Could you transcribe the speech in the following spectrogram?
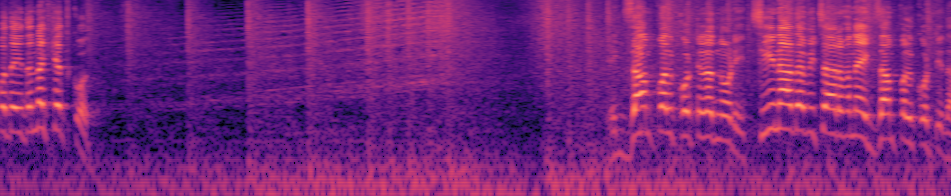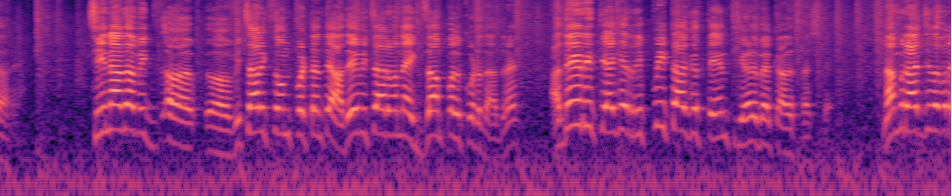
ಪದೇ ಇದನ್ನ ಕೆತ್ಕೋದು. ಎಕ್ಸಾಂಪಲ್ ಕೊಟ್ಟಿರೋದು ನೋಡಿ, ಚೀನಾದ ವಿಚಾರವನ್ನ ಎಕ್ಸಾಂಪಲ್ ಕೊಟ್ಟಿದ್ದಾರೆ. ಚೀನಾದ ವಿಚಾರಕ್ಕೆ ಸಂಬಂಧಪಟ್ಟಂತೆ ಅದೇ ವಿಚಾರವನ್ನ ಎಕ್ಸಾಂಪಲ್ ಕೊಡೋದಾದ್ರೆ, ಅದೇ ರೀತಿಯಾಗಿ ರಿಪೀಟ್ ಆಗುತ್ತೆ ಅಂತ ಹೇಳಬೇಕಾಗತ್ತಷ್ಟೇ. ನಮ್ಮ ರಾಜ್ಯದವರ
